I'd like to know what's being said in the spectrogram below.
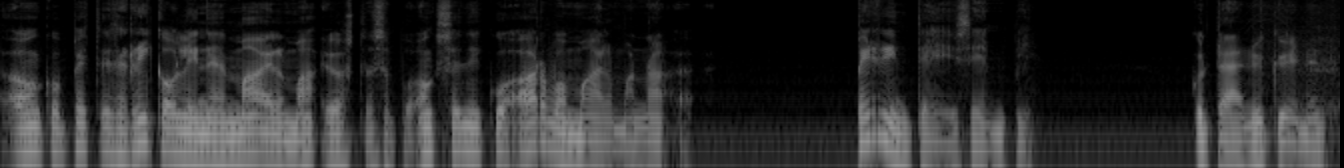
Onko Petteri se rikollinen maailma, josta se, onko se niinku arvomaailmana perinteisempi kuin tämä nykyinen –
